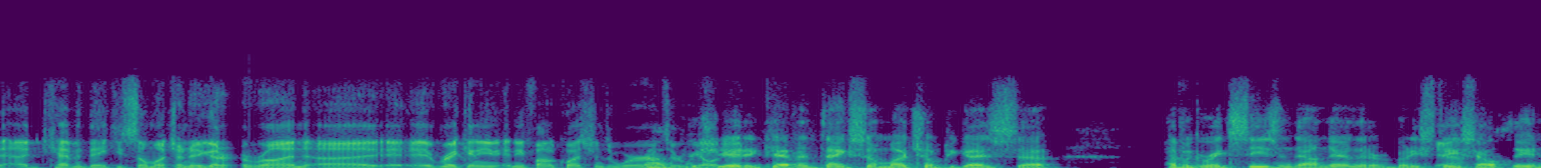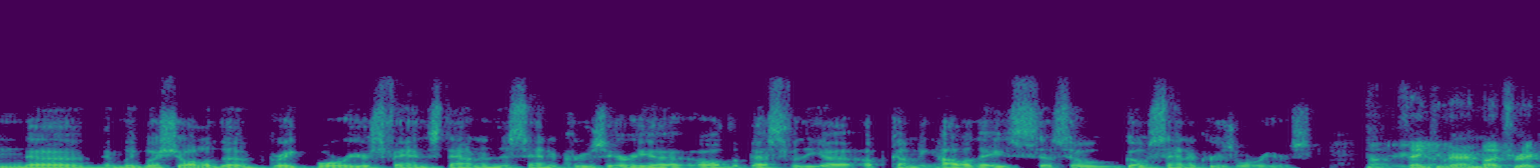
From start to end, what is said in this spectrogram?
Uh, Kevin, thank you so much. I know you got to run. Uh, eh, eh, Rick, any any final questions or words? No, appreciate it, Kevin. Thanks so much. Hope you guys uh, have a great season down there. That everybody stays yeah. healthy, and uh, and we wish all of the great Warriors fans down in the Santa Cruz area all the best for the uh, upcoming holidays. so go Santa Cruz Warriors. No, thank you, you very much, Rick.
